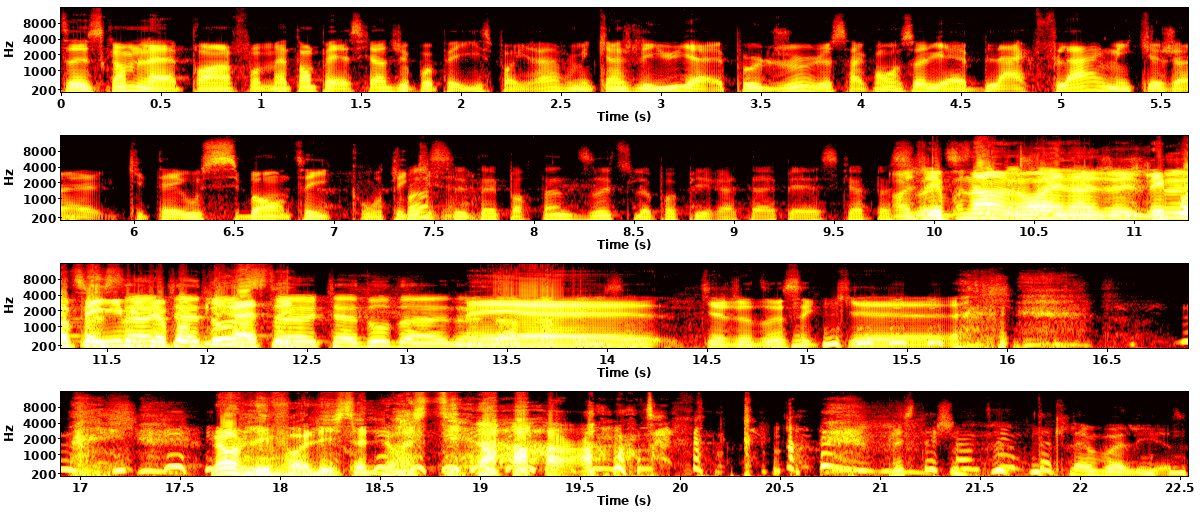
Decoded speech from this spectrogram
c'est comme la première fois. Mettons PS4, j'ai pas payé, c'est pas grave. Mais quand je l'ai eu, il y avait peu de jeux là, sur la console. Il y avait Black Flag, mais que j'ai- qui était aussi bon. Tu sais, côté Je pense qui- que c'est important de dire que tu l'as pas piraté à PS4. Parce Ah, que j'ai- là, non, ouais, non, je- je l'ai pas payé, mais je l'ai pas piraté. C'est un cadeau Mais euh, ce que je veux dire, c'est que. non, je l'ai volé, cette hostie. PlayStation 3, peut-être la volée.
